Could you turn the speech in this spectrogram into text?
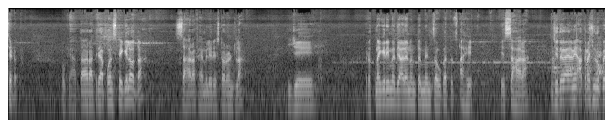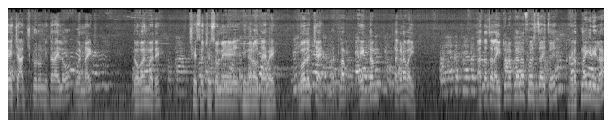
सेटअप ओके आता रात्री आपण स्टे केला होता सहारा फॅमिली रेस्टॉरंटला जे रत्नागिरीमध्ये आल्यानंतर मेन चौकातच आहे हे सहारा. जिथं काय आम्ही अकराशे रुपये चार्ज करून इथं राहिलो वन नाईट दोघांमध्ये. छे सौ छे सौ में धिंगाणा होता है भाई. बहुत अच्छा है मतलब एकदम तगडा भाई. आता चला इथून आपल्याला फर्स्ट जायचं आहे रत्नागिरीला.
